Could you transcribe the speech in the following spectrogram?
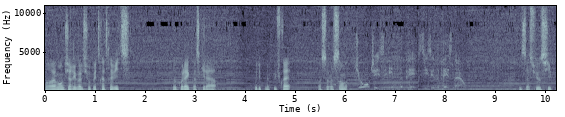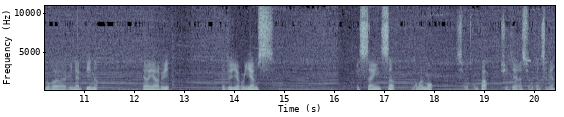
Faut vraiment que j'arrive à le choper très très vite. Le collègue parce qu'il a beaucoup des pneus plus frais. Pas sur le centre. Et ça suit aussi pour euh, une Alpine derrière lui. Le deuxième Williams. Et Sainz. normalement. Si je me trompe pas. J'ai le DRS sur Ocon, c'est bien.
